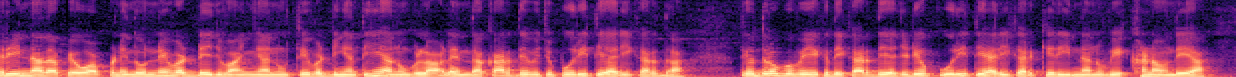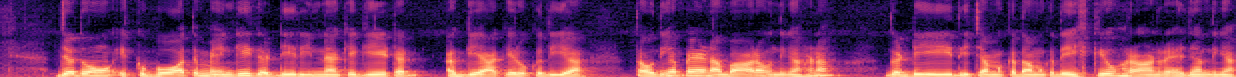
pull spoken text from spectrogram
ਰੀਨਾ ਦਾ ਪਿਓ ਆਪਣੇ ਦੋਨੇ ਵੱਡੇ ਜਵਾਈਆਂ ਨੂੰ ਤੇ ਵੱਡੀਆਂ ਧੀਆਂ ਨੂੰ ਬੁਲਾ ਲੈਂਦਾ, ਘਰ ਦੇ ਵਿੱਚ ਪੂਰੀ ਤਿਆਰੀ ਕਰਦਾ। ਤੇ ਉਧਰੋਂ ਵਿਵੇਕ ਦੇ ਘਰ ਦੇ ਆ, ਜਿਹੜੇ ਉਹ ਪੂਰੀ ਤਿਆਰੀ ਕਰਕੇ ਰੀਨਾ ਨੂੰ ਵੇਖਣ ਆਉਂਦੇ ਆ। ਜਦੋਂ ਇੱਕ ਬਹੁਤ ਮਹਿੰਗੀ ਗੱਡੀ ਰੀਨਾ ਕੇ ਗੇਟ ਅੱਗੇ ਆ ਕੇ ਰੁਕਦੀ ਆ, ਤਾਂ ਉਹਦੀਆਂ ਭੈਣਾਂ ਬਾਹਰ ਆਉਂਦੀਆਂ, ਹਨਾ? ਗੱਡੀ ਦੀ ਚਮਕ ਦਮਕ ਦੇਖ ਕੇ ਉਹ ਹੈਰਾਨ ਰਹਿ ਜਾਂਦੀਆਂ।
